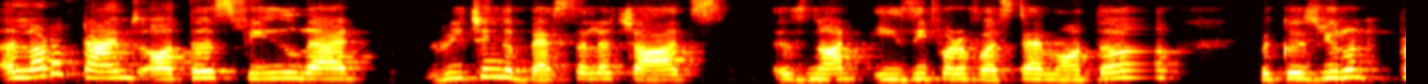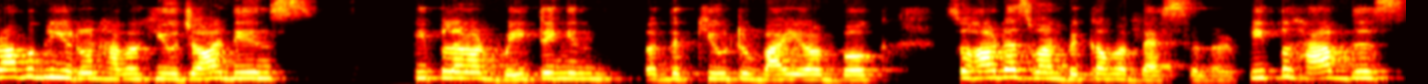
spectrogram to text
A lot of times authors feel that reaching the bestseller charts is not easy for a first time author because you don't probably you don't have a huge audience people are not waiting in the queue to buy your book so how does one become a bestseller people have this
